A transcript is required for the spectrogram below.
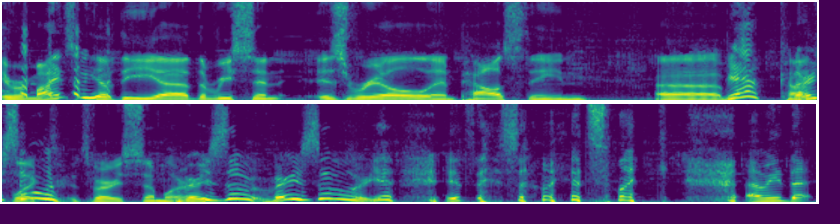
It reminds me of the uh, the recent Israel and Palestine uh, Yeah, conflict. very similar. It's very similar. Very similar. Very similar. Yeah. It's so it's like, I mean that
